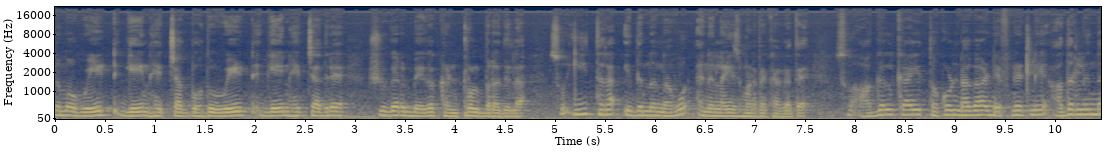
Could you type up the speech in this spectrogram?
ನಮ್ಮ ವೆಯ್ಟ್ ಗೇನ್ ಹೆಚ್ಚಾಗಬಹುದು. ವೆಯ್ಟ್ ಗೇನ್ ಹೆಚ್ಚಾದರೆ ಶುಗರ್ ಬೇಗ ಕಂಟ್ರೋಲ್ ಬರೋದಿಲ್ಲ. ಸೊ ಈ ಥರ ಇದನ್ನು ನಾವು ಅನಲೈಸ್ ಮಾಡಬೇಕಾಗತ್ತೆ. ಸೊ ಹಾಗಲಕಾಯಿ ತೊಗೊಂಡಾಗ ಡೆಫಿನೆಟ್ಲಿ ಅದರಿಂದ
